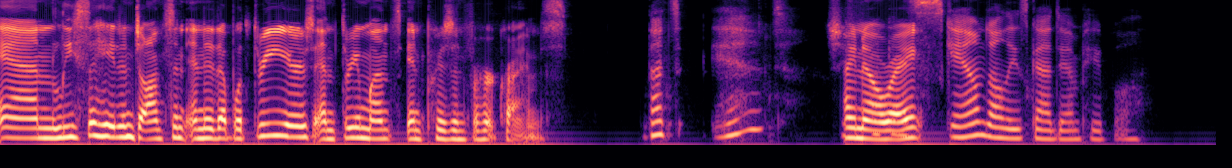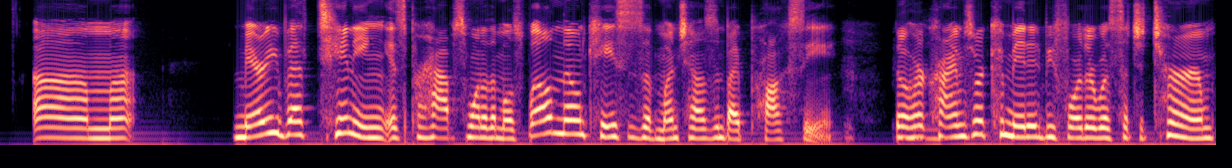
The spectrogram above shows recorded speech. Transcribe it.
and Lisa Hayden Johnson ended up with three years and three months in prison for her crimes. That's it? She I know, right? Scammed all these goddamn people. Um, Mary Beth Tinning is perhaps one of the most well known cases of Munchausen by proxy. Though her crimes were committed before there was such a term,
